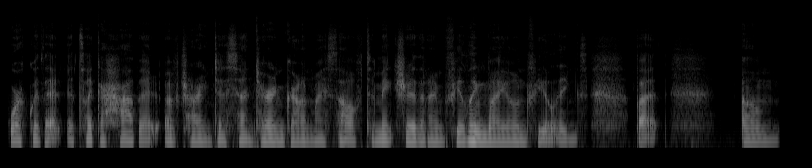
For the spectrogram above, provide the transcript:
work with it. It's like a habit of trying to center and ground myself to make sure that I'm feeling my own feelings. But um,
